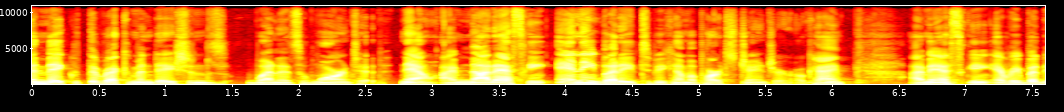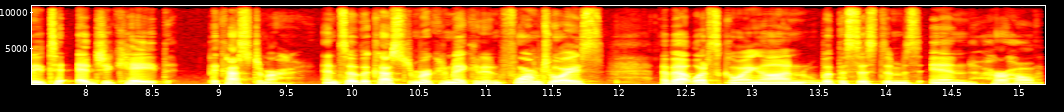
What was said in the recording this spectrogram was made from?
and make the recommendations when it's warranted. Now, I'm not asking anybody to become a parts changer, okay? I'm asking everybody to educate the customer. And so the customer can make an informed choice about what's going on with the systems in her home.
